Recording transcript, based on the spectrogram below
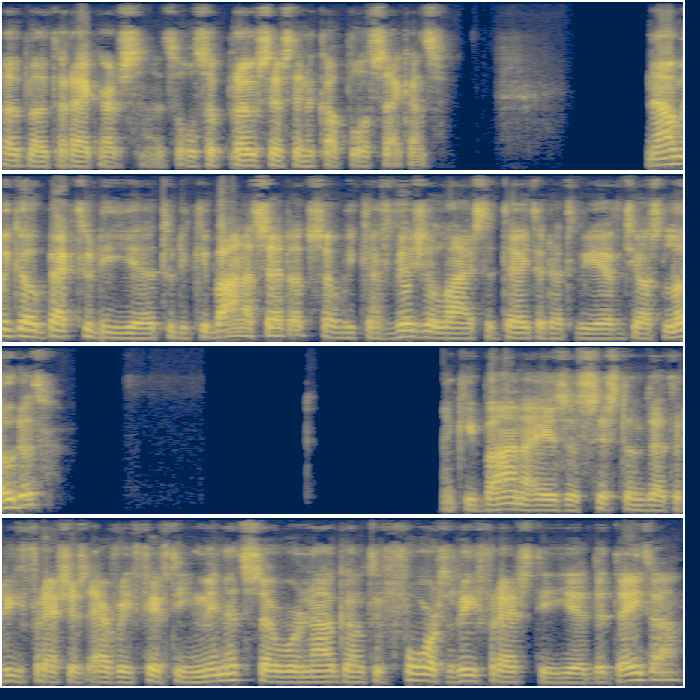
Upload the records. It's also processed in a couple of seconds. Now we go back to the uh, to the Kibana setup so we can visualize the data that we have just loaded. And Kibana is a system that refreshes every 15 minutes. So we're now going to force refresh the, uh, the data.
